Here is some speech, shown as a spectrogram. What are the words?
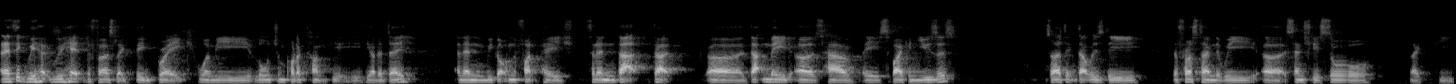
And I think we, we hit the first like big break when we launched on Product Hunt the, the other day, and then we got on the front page. So then that that uh, that made us have a spike in users. So I think that was the the first time that we uh, essentially saw like the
